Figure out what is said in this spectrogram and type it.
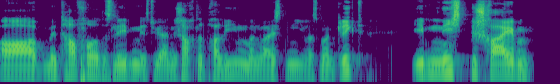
äh, Metapher, das Leben ist wie eine Schachtel Pralinen, man weiß nie, was man kriegt, eben nicht beschreiben.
